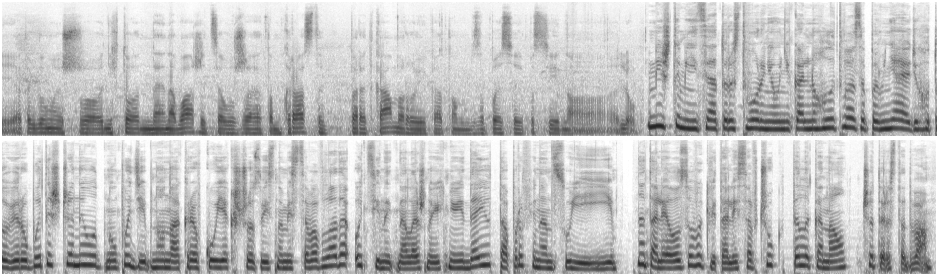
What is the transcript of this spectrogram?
І я так думаю, що ніхто не наважиться вже там красти перед камерою, яка там записує постійно люк. Між тим, ініціатори створення унікального Литва запевняють, готові робити ще не одну подібну накривку, якщо, звісно, місцева влада оцінить належно їхню ідею та профінансує її. Наталія Лозовик, Віталій Савчук, телеканал 402.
